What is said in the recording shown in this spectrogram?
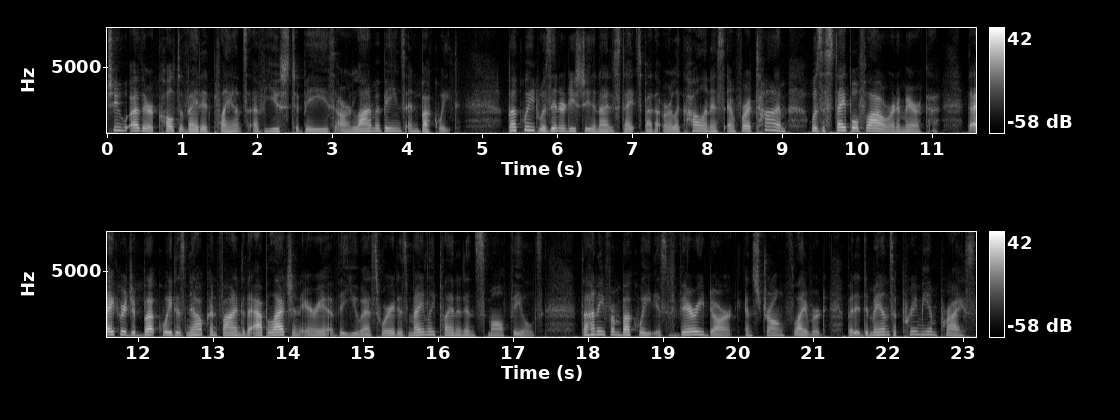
Two other cultivated plants of use to bees are lima beans and buckwheat. Buckwheat was introduced to the United States by the early colonists and for a time was a staple flour in America. The acreage of buckwheat is now confined to the Appalachian area of the U.S., where it is mainly planted in small fields. The honey from buckwheat is very dark and strong flavored, but it demands a premium price.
